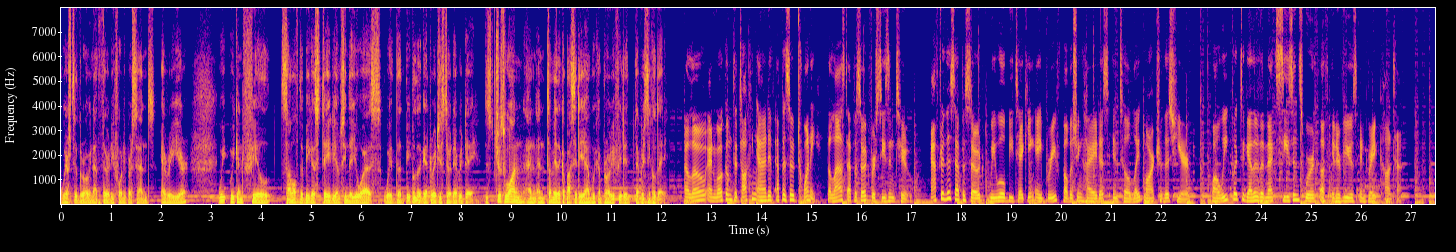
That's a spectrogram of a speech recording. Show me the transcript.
we're still growing at 30, 40% every year. We, we can fill some of the biggest stadiums in the US with the people that get registered every day. Just choose one and, and tell me the capacity, and we can probably fill it every single day. Hello, and welcome to Talking Additive Episode 20, the last episode for Season 2. After this episode, we will be taking a brief publishing hiatus until late March of this year while we put together the next season's worth of interviews and great content.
